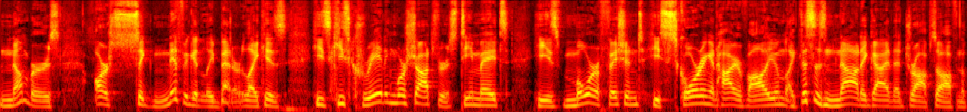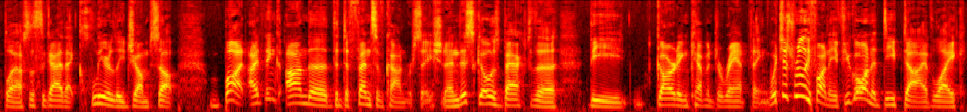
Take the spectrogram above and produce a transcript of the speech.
numbers are significantly better. Like his he's he's creating more shots for his teammates. He's more efficient. He's scoring at higher volume. Like this is not a guy that drops off in the playoffs. This is a guy that clearly jumps up. But I think on the the defensive conversation, and this goes back to the the guarding Kevin Durant thing, which is really funny. If you go on a deep dive, like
